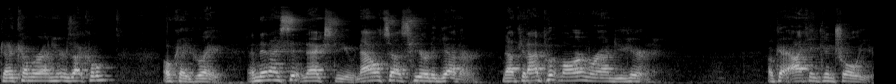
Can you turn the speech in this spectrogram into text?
Can I come around here? Is that cool? Okay, great. And then I sit next to you. Now it's us here together. Now, can I put my arm around you here? Okay, I can control you.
